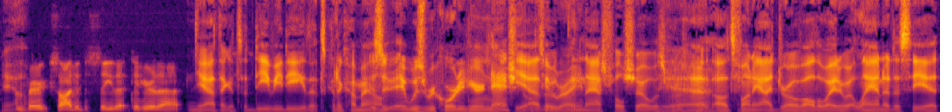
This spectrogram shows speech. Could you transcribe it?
yeah. I'm very excited to see that to hear that. Yeah, I think it's a DVD that's going to come out. Is It, it was recorded here in Nashville yeah, too, the, right? the Nashville show was. Yeah. Oh, it's funny. I drove all the way to Atlanta to see it,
